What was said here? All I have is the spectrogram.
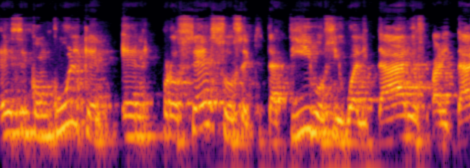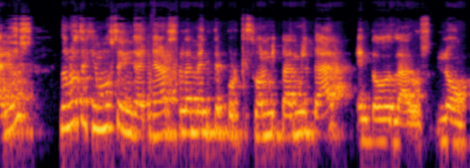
eh, se conculquen en procesos equitativos, igualitarios, paritarios, no nos dejemos engañar solamente porque son mitad-mitad en todos lados. No,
